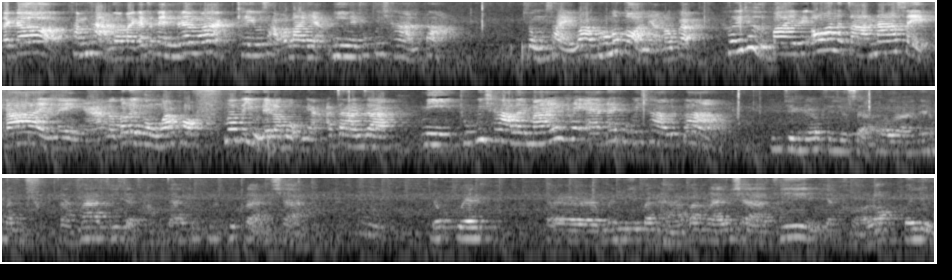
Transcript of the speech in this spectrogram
แล้วก็คำถามต่อไปก็จะเป็นเรื่องว่า KU 3ออนไลน์เนี่ยมีในทุกวิชาหรือเปล่า สงสัยว่าเพราะเมื่อก่อนเนี่ยเราแบบเฮ้ยถือไปไปอ้อนอาจารย์หน้าเสกได้อะไรอย่างเงี้ยเราก็เลยงงว่าพอเมื่อไปอยู่ในระบบเนี่ยอาจารย์จะมีทุกวิชาเลยไหมให้แอดได้ทุกวิชาหรือเปล่า จริงๆแล้ว KU3 ออนไลน์เนี่ยมันสามารถที่จะทำได้ทุกทุกรายวิชา ยกเว้นเอ่อมันมีปัญหาบางรายวิชาที่ยังขอล็อกไว้อยู่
